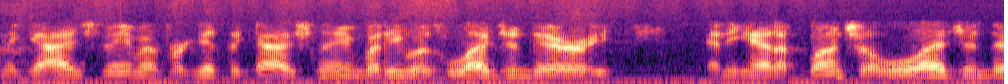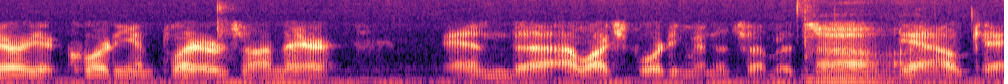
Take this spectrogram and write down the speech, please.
The guy's name, I forget the guy's name, but he was legendary, and he had a bunch of legendary accordion players on there. And uh, I watched 40 minutes of it. So, Oh, yeah, okay.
